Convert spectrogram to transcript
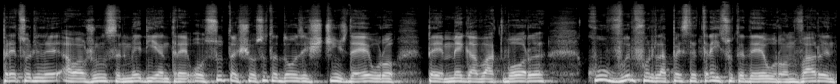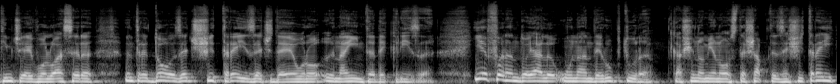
prețurile au ajuns în medie între 100 și 125 de euro pe megawatt oră, cu vârfuri la peste 300 de euro în vară, în timp ce evoluaseră între 20 și 30 de euro înainte de criză. E fără îndoială un an de ruptură. Ca și în 1973,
